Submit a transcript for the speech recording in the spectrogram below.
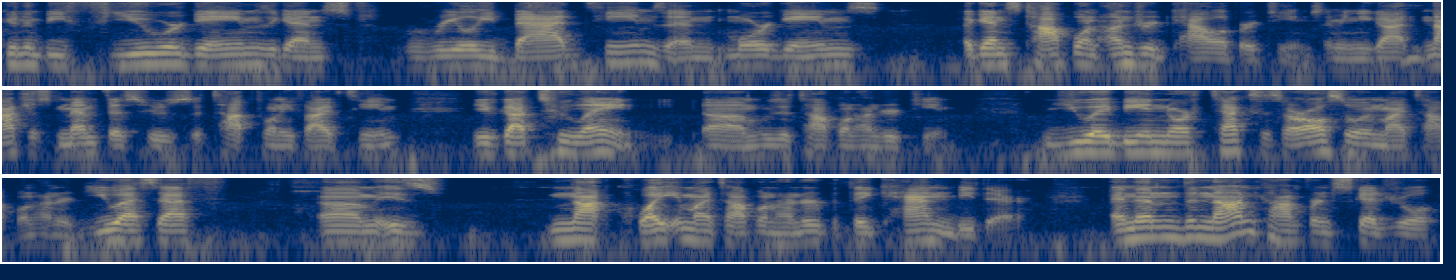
going to be fewer games against really bad teams and more games against top 100 caliber teams. I mean, you got not just Memphis, who's a top 25 team, you've got Tulane, um, who's a top 100 team. UAB and North Texas are also in my top 100. USF um, is not quite in my top 100, but they can be there. And then the non conference schedule.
